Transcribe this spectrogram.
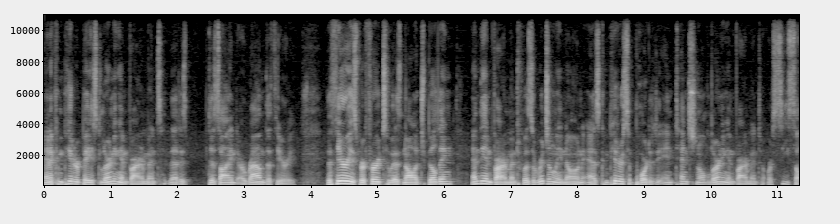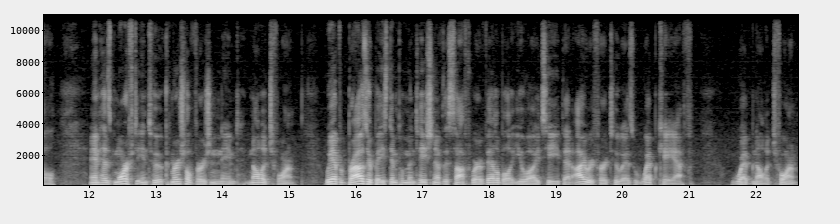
and a computer-based learning environment that is designed around the theory. The theory is referred to as knowledge building, and the environment was originally known as Computer-Supported Intentional Learning Environment, or CSILE, and has morphed into a commercial version named Knowledge Forum. We have a browser-based implementation of the software available at UIT that I refer to as WebKF, Web Knowledge Forum.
